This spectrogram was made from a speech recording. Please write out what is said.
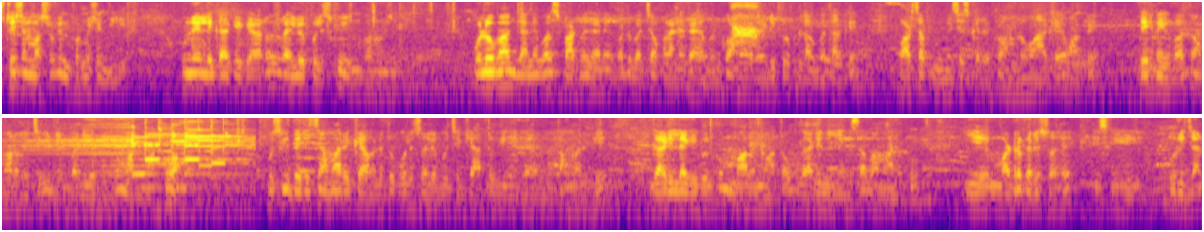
स्टेशन मास्टर को इन्फॉर्मेशन दी उन्हें लेकर के क्या रेलवे पुलिस को इन्फॉर्मेशन दी वो लोग जाने के बाद स्पॉट में जाने के बाद तो बच्चा फलाने का है उनको हमारा आई डी प्रूफ लग बता के व्हाट्सअप में मैसेज करे तो हम लोग आके वहाँ पे देखने के बाद तो हमारा बच्चे की डेड बॉडी है बोल मालूम हुआ उसकी देरी से हमारे क्या बोले तो पुलिस वाले पूछे, क्या तो ये क्या बोले तो हमारे लिए गाड़ी लगी बिल्कुल, मालूम हुआ तो गाड़ी नहीं लगी, सब हमारे को ये मर्डर करे सो है, इसकी पूरी जान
